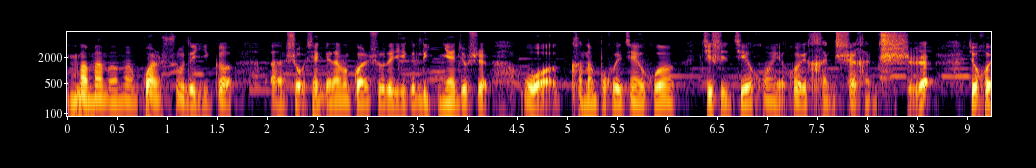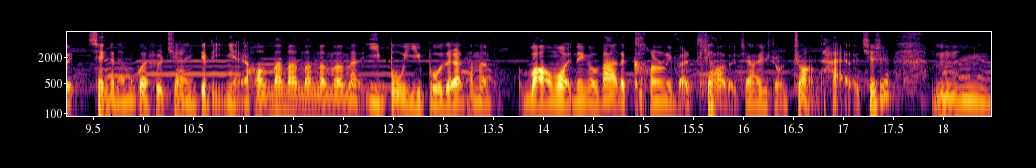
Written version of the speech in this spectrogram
慢慢慢慢灌输的一个，呃，首先给他们灌输的一个理念就是，我可能不会结婚，即使结婚也会很迟很迟，就会先给他们灌输这样一个理念，然后慢慢慢慢慢慢一步一步的让他们往我那个挖的坑里边跳的这样一种状态了。其实，嗯。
